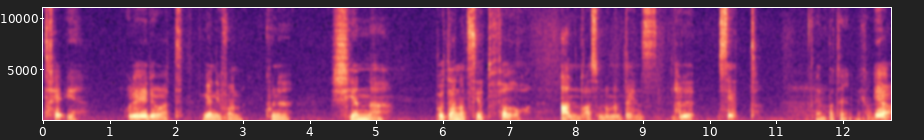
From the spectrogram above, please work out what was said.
tre. Och det är då att människan kunde känna på ett annat sätt för andra som de inte ens hade sett. Empatin. Liksom. Ja.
